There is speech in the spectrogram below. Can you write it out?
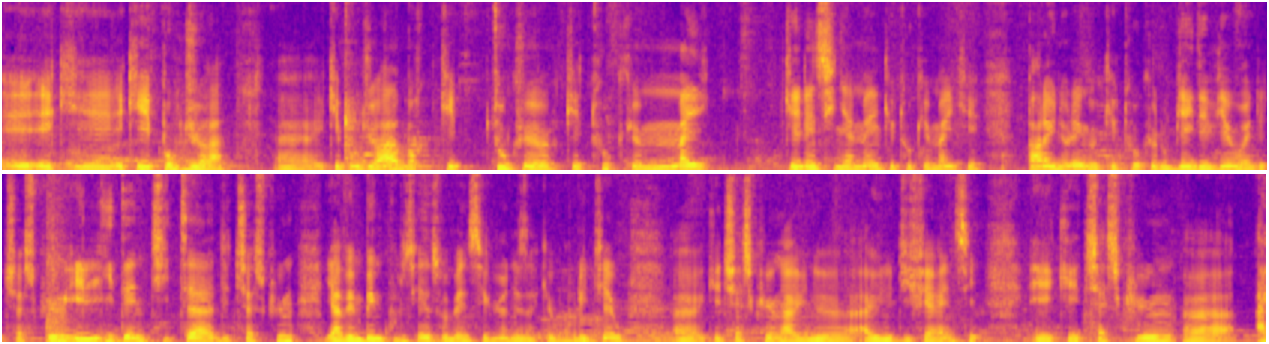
et qui est pour durer euh, et qui est pour durer bon qui tout que qui est tout que mai qui est l'enseignement qui tout que mai qui parle une langue qui est tout que l'oubli des vieux et des chascun et l'identité des chascun il y avait bien conscience bien sûr des acteurs collectifs qui chascun a une a une différence et qui chascun a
